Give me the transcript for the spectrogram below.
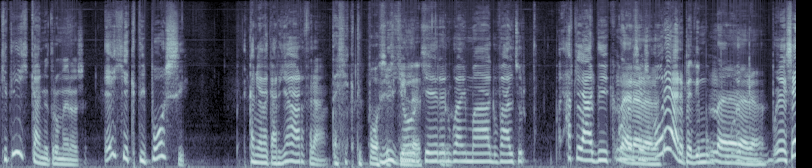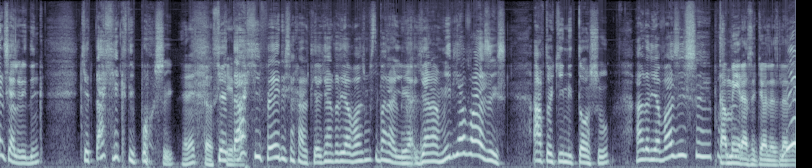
και τι έχει κάνει ο τρομερός; Έχει εκτυπώσει καμιά δεκαριά άρθρα. Τα έχει εκτυπώσει. New Yorker, NY Mag, Vulture, Atlantic, Ναι, ναι, ναι, ναι. Ωραία, ρε παιδί μου. Ναι, ναι, ναι, ναι. Essential reading. Και τα έχει εκτυπώσει. Ρε το Και σκύλο. τα έχει φέρει σε χαρτιά για να τα διαβάζουμε στην παραλία. Για να μην διαβάζεις από το κινητό σου, αλλά τα διαβάζεις. Τα μοίραζε κιόλας δηλαδή. Ναι,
